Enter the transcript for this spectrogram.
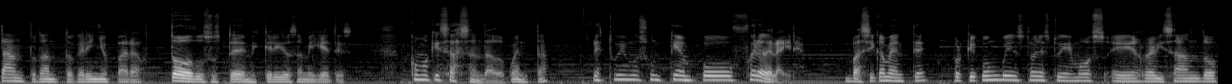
tanto, tanto cariño para todos ustedes, mis queridos amiguetes. Como quizás se han dado cuenta, estuvimos un tiempo fuera del aire. Básicamente porque con Winston estuvimos eh, revisando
